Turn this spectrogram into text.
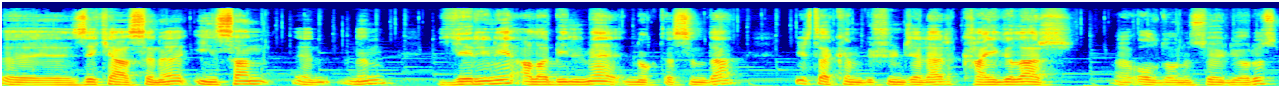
e, zekasını, insanın yerini alabilme noktasında bir takım düşünceler, kaygılar olduğunu söylüyoruz.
